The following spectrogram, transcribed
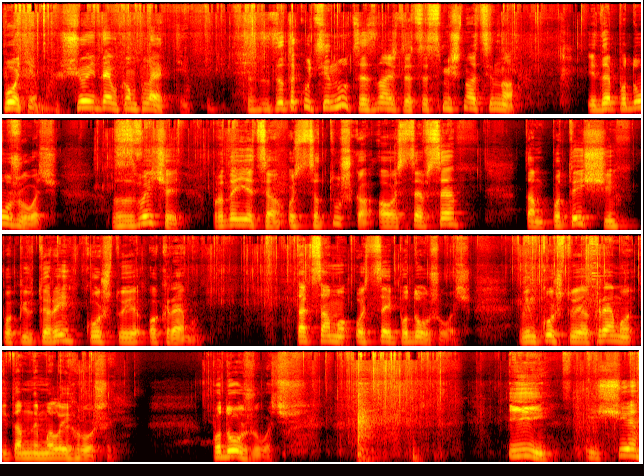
Потім, що йде в комплекті? За таку ціну, це знаєте, це смішна ціна. Іде подовжувач. Зазвичай продається ось ця тушка, а ось це все там по тисячі, по півтори коштує окремо. Так само ось цей подовжувач. Він коштує окремо і там немалих грошей. Подовжувач. І, і ще,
